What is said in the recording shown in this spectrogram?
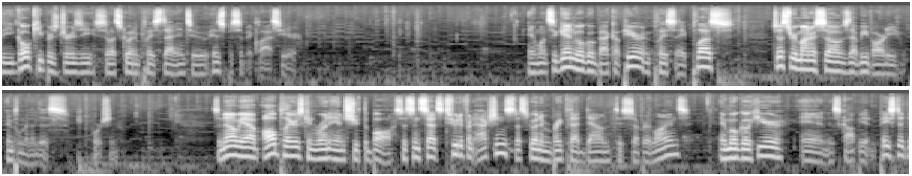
the goalkeeper's jersey. So let's go ahead and place that into his specific class here. And once again, we'll go back up here and place a plus just to remind ourselves that we've already implemented this portion. So now we have all players can run and shoot the ball. So since that's two different actions, let's go ahead and break that down to separate lines. And we'll go here and just copy it and paste it.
